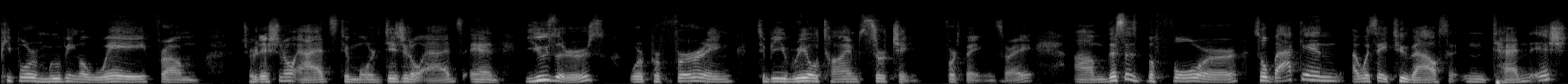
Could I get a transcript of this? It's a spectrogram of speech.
people were moving away from traditional ads to more digital ads, and users were preferring to be real time searching for things, right? Um, this is before, so back in, I would say 2010 ish.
